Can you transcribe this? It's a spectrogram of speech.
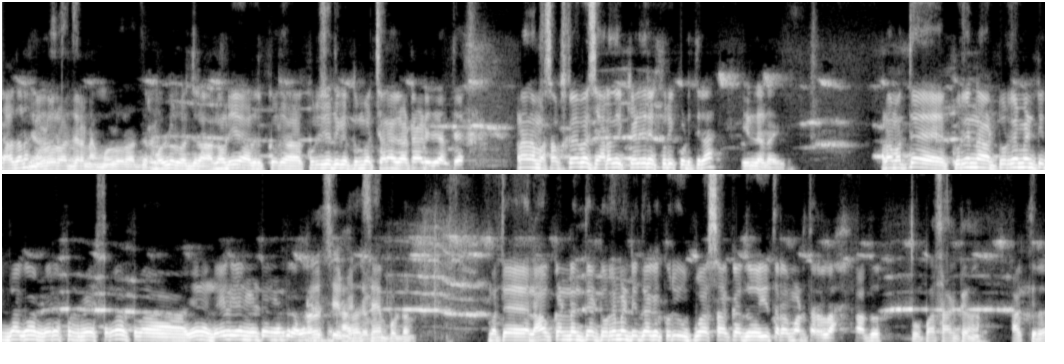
ಯಾವ್ದಣ್ಣ? ಮುಳ್ಳೂರು ವಜ್ರಣ್ಣ ಮುಳ್ಳೂರು ವಜ್ರ. ಮುಳ್ಳೂರು ವಜ್ರ. ನೋಡಿ ಅದ್ರ ಕುರಿ- ಜೊತೆಗೆ ತುಂಬಾ ಚೆನ್ನಾಗಿ ಆಟ ಆಡಿದೆ ಅಂತೆ. ಅಣ್ಣ ನಮ್ಮ ಸಬ್ಸ್ಕ್ರೈಬರ್ಸ್ ಯಾರಾದ್ರೂ ಕೇಳಿದ್ರೆ ಕುರಿ ಕೊಡ್ತೀರಾ? ಇಲ್ಲಣ್ಣ ಇದು ಅಣ್ಣ ಮತ್ತೆ ಕುರಿನ ಟೂರ್ನಮೆಂಟ್ ಇದ್ದಾಗ ಬೇರೆ ಫುಡ್ ಬೇಯಿಸ್ತಾರ ಅಥವಾ ಏನು ಡೈಲಿ ಏನು ಮೇಂಟೈನ್ ಮಾಡ್ತಾರೆ? ಅದು ಸೇಮ್ ಅದು ಫುಡ್ ಮತ್ತೆ ನಾವು ಕಂಡಂತೆ ಟೂರ್ನಮೆಂಟ್ ಇದ್ದಾಗ ಕುರಿ ಉಪವಾಸ ಹಾಕೋದು ಈ ತರ ಮಾಡ್ತಾರಲ್ಲ ಅದು? ಉಪವಾಸ ಹಾಕ್ತೇವೆ ಹಾಕ್ತೀರಾ?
